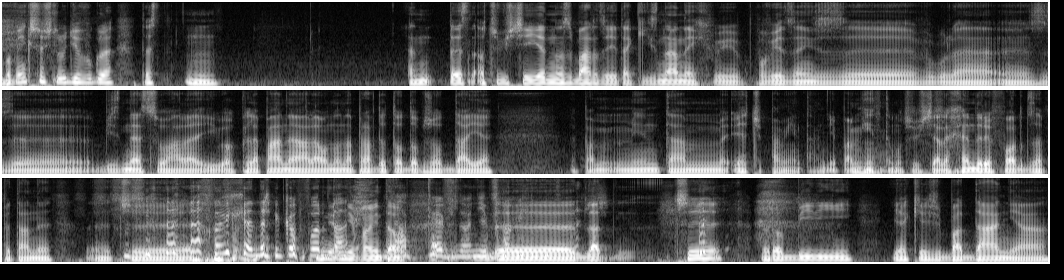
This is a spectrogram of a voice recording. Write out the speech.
bo większość ludzi w ogóle to jest. Mm, to jest oczywiście jedno z bardziej takich znanych y, powiedzeń z y, w ogóle y, z biznesu, ale i oklepane, ale ono naprawdę to dobrze oddaje. Pamiętam, ja czy pamiętam, nie pamiętam oczywiście, ale Henry Ford zapytany, czy. Oj, Henryko Forda. Nie- nie pamiętam. Na pewno nie pamiętam. dla, czy robili jakieś badania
